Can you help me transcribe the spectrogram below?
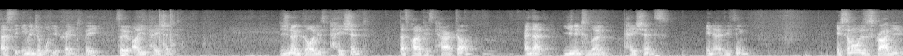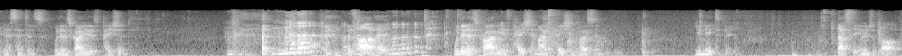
that's, the image of what you're created to be. So are you patient? Did you know God is patient? That's part of His character. And that you need to learn patience in everything. If someone were to describe you in a sentence, would it describe you as patient? it's hard, hey? Would they describe me as patient? Am I a patient person? You need to be. That's the image of love.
